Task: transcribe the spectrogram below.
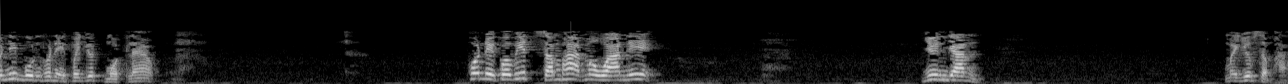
วันนี้บุญพลเอกประยุทธ์หมดแล้วพลเอกประวิตยสัมภาษณ์เมื่อวานนี้ ยืนยัน ไม่ยุบสภา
